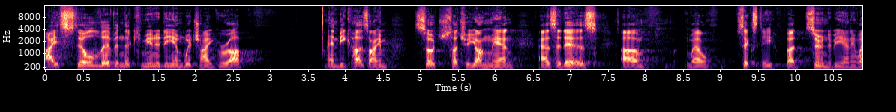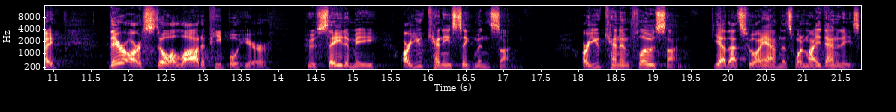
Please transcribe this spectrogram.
I still live in the community in which I grew up, and because I'm such, such a young man as it is, um, well, 60, but soon to be anyway there are still a lot of people here who say to me, Are you Kenny Sigmund's son? Are you Ken and Flo's son? Yeah, that's who I am. That's one of my identities.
